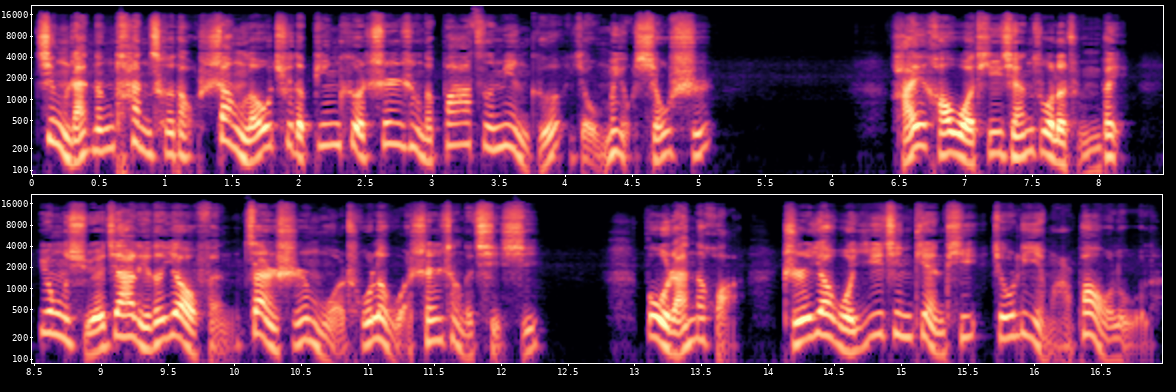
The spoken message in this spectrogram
竟然能探测到上楼去的宾客身上的八字命格有没有消失？还好我提前做了准备，用雪茄里的药粉暂时抹除了我身上的气息，不然的话。只要我一进电梯，就立马暴露了。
